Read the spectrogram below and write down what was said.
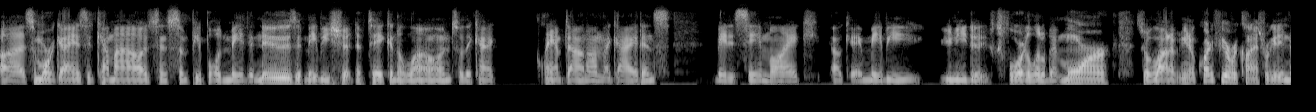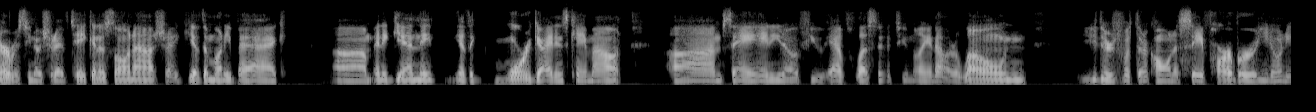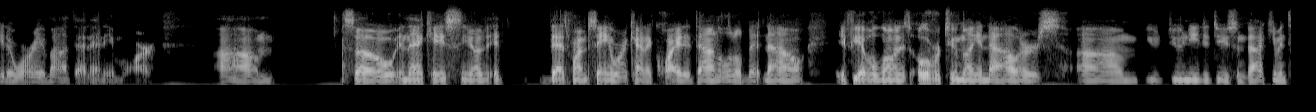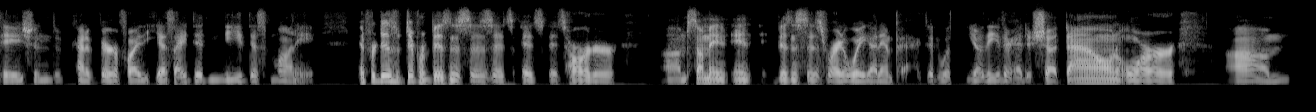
uh, some more guidance had come out since some people had made the news that maybe shouldn't have taken a loan. So they kind of clamped down on the guidance, made it seem like okay, maybe you need to explore it a little bit more. So a lot of, you know, quite a few of our clients were getting nervous. You know, should I have taken this loan out? Should I give the money back? Um, and again, they, you know, the more guidance came out um, saying, you know, if you have less than a $2 million loan, you, there's what they're calling a safe harbor. You don't need to worry about that anymore. Um, so in that case, you know, it, that's why I'm saying we're kind of quieted down a little bit now. If you have a loan that's over $2 million, um, you do need to do some documentation to kind of verify that, yes, I did need this money. And for different businesses, it's, it's, it's harder. Um, some in, in businesses right away got impacted with, you know, they either had to shut down or, um,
